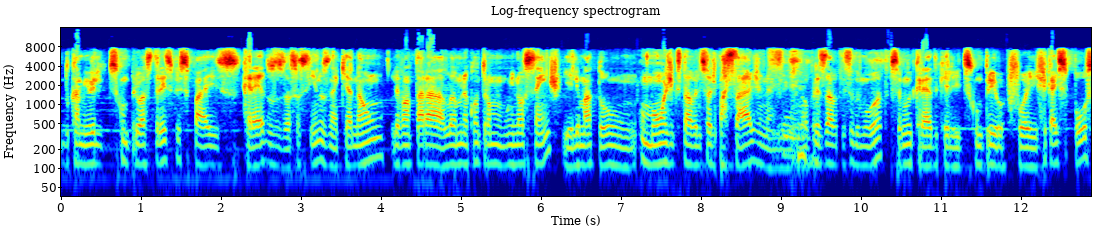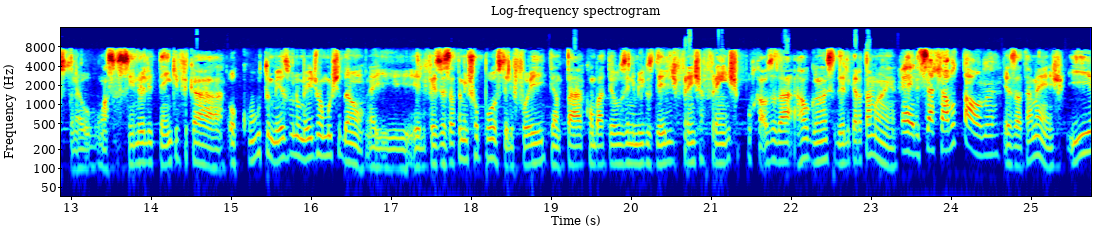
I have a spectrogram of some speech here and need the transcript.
do caminho ele descumpriu as três principais credos dos assassinos, né, que é não levantar a lâmina contra um inocente e ele matou um, um monge que estava ali só de passagem, né, ele não precisava ter sido morto. O segundo credo que ele descumpriu foi ficar exposto, né, um assassino ele tem que ficar oculto mesmo no meio de uma multidão, né, e ele fez exatamente o oposto, ele foi tentar combater os inimigos dele de frente a frente por causa da arrogância dele que era tamanha. É, ele se achava o tal, né? Exatamente. E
